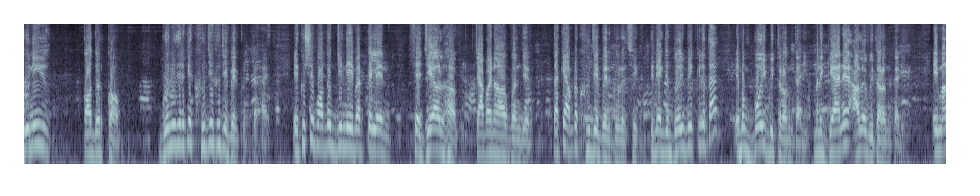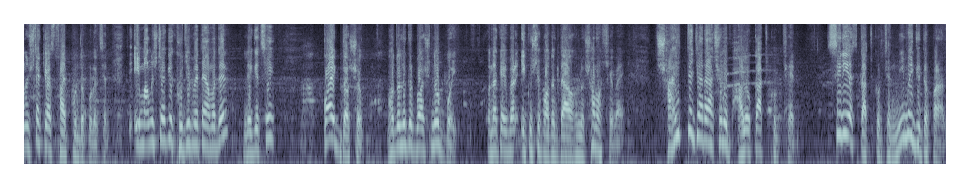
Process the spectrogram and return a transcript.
গুণীর কদর কম। গুণীদেরকে খুঁজে খুঁজে বের করতে হয়। একুশে পদক যিনি এবার পেলেন, সে জিয়াউল হক, চাঁপাইনবাবগঞ্জের তাকে আমরা খুঁজে বের করেছি। তিনি একজন দই বিক্রেতা এবং বই বিতরণকারী মানে জ্ঞানের আলো বিতরণকারী। এই মানুষটা ক্লাস ফাইভ পর্যন্ত পড়েছেন। এই মানুষটাকে খুঁজে পেতে আমাদের লেগেছে কয়েক দশক। ভদ্রলোকের বয়স নব্বই। ওনাকে এবার একুশে পদক দেওয়া হলো সমাজসেবায়। সাহিত্যে যারা আসলে ভালো কাজ করছেন, সিরিয়াস কাজ করছেন নিবেদিত প্রাণ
